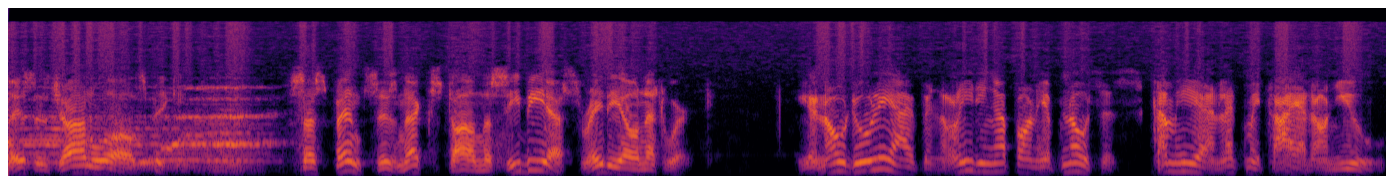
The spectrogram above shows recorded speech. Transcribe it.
This is John Wall speaking. Suspense is next on the CBS Radio Network. You know, Dooley, I've been reading up on hypnosis. Come here and let me try it on you.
